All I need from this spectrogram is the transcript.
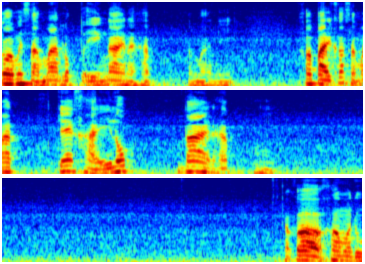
ก็ไม่สามารถลบตัวเองได้นะครับ ประมาณนี้ เข้าไปก็สามารถแก้ไขลบได้นะครับนี่แล้วก็เข้ามาดู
